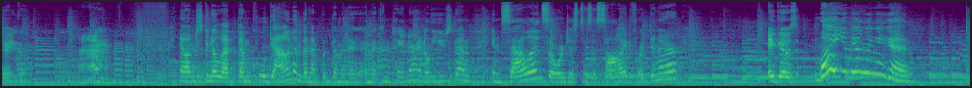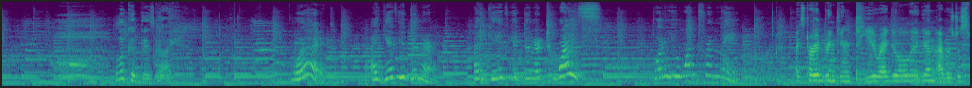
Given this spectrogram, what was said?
There you go. Um. Now I'm just gonna let them cool down and then I put them in a, in a container and I'll use them in salads or just as a side for dinner. It goes, why are you meowing again? Look at this guy. What? I gave you dinner. I gave you dinner twice. What do you want from me? I started drinking tea regularly again. I was just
